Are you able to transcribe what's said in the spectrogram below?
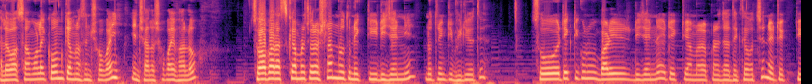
হ্যালো আসসালামু আলাইকুম কেমন আছেন সবাই? ইনশাআল্লাহ সবাই ভালো। সো আবার আজকে আমরা চলে আসলাম নতুন একটি ডিজাইন নিয়ে, নতুন একটি ভিডিওতে। সো এটা একটি কোনো বাড়ির ডিজাইন না, এটা একটি আমরা আপনারা যা দেখতে পাচ্ছেন, এটা একটি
